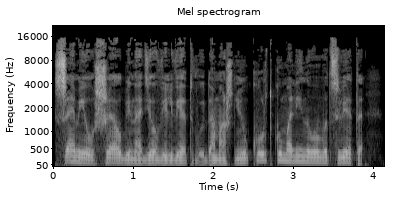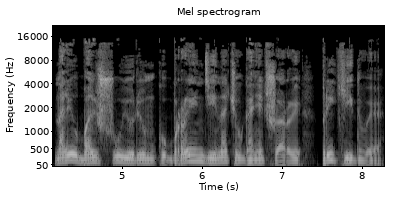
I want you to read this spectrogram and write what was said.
Сэмюэл Шелби надел вельветовую домашнюю куртку малинового цвета, налил большую рюмку бренди и начал гонять шары, прикидывая,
